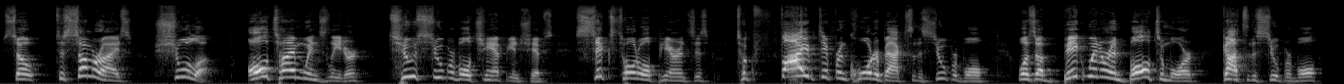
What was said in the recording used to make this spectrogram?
So to summarize, Shula, all time wins leader, two Super Bowl championships, six total appearances, took five different quarterbacks to the Super Bowl, was a big winner in Baltimore, got to the Super Bowl,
